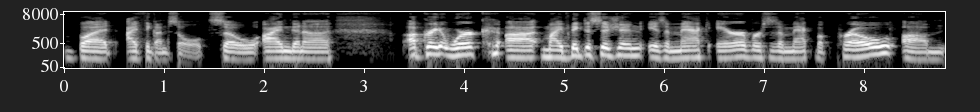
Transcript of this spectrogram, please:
but I think I'm sold. So I'm gonna Upgrade at work. Uh, my big decision is a Mac Air versus a MacBook Pro. Um,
